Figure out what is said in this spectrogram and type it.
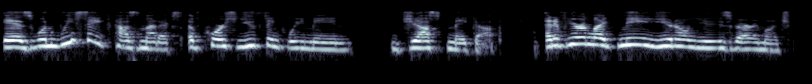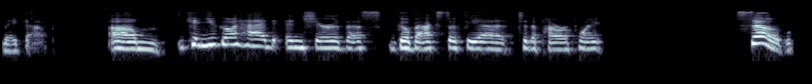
is when we say cosmetics, of course, you think we mean just makeup. And if you're like me, you don't use very much makeup. Um, can you go ahead and share this? Go back, Sophia, to the PowerPoint. So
